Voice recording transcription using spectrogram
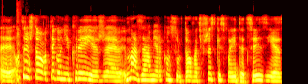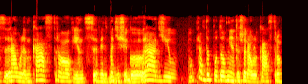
E, on zresztą tego nie kryje, że ma zamiar konsultować wszystkie swoje decyzje z Raulem Castro, więc, więc będzie się go radził. Prawdopodobnie też Raul Castro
